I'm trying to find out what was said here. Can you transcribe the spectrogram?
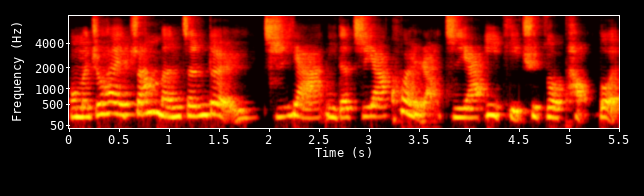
我们就会专门针对于职涯、你的职涯困扰、职涯议题去做讨论。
